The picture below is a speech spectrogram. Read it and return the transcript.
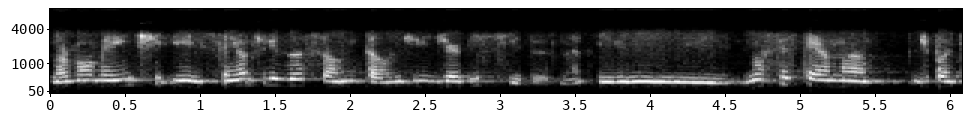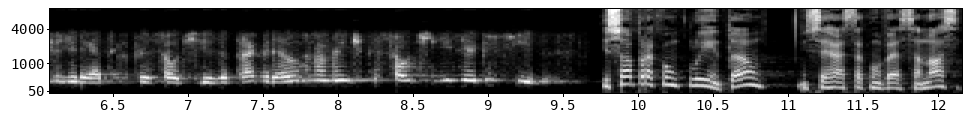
Normalmente e sem a utilização então de, de herbicidas, né? E no sistema de plantio direto que o pessoal utiliza para grão, normalmente o pessoal utiliza herbicidas. E só para concluir, então, encerrar essa conversa nossa,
